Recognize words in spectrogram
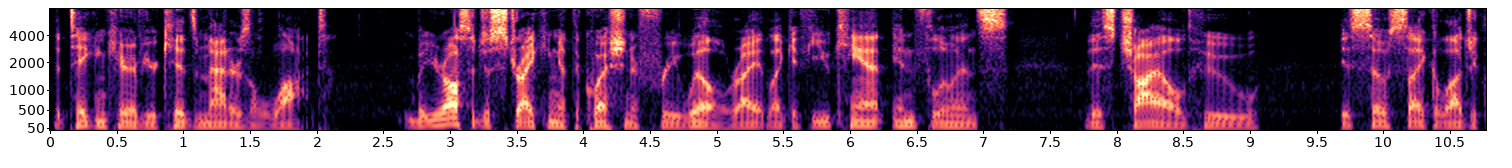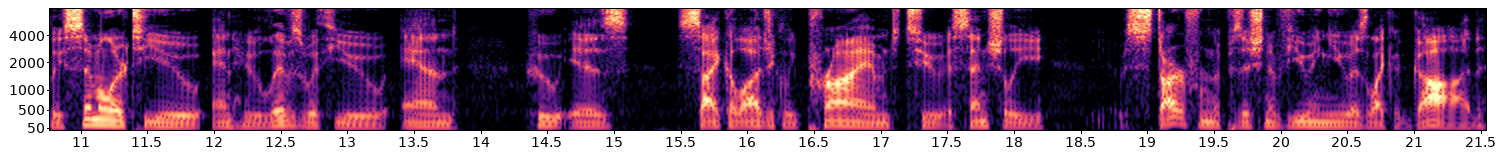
that taking care of your kids matters a lot. But you're also just striking at the question of free will, right? Like if you can't influence this child who is so psychologically similar to you and who lives with you and who is psychologically primed to essentially start from the position of viewing you as like a god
